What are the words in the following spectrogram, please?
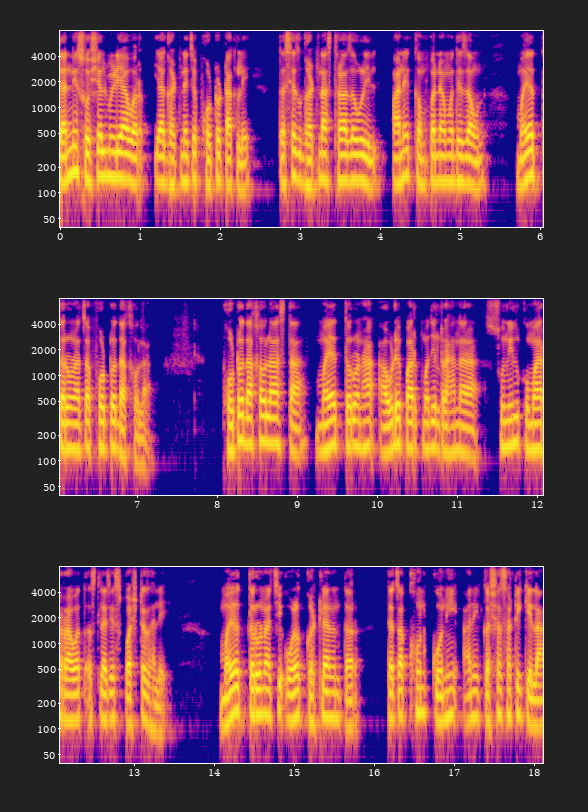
त्यांनी सोशल मीडियावर या घटनेचे फोटो टाकले तसेच घटनास्थळाजवळील अनेक कंपन्यांमध्ये जाऊन मयत तरुणाचा फोटो दाखवला. फोटो दाखवला असता मयत तरुण हा आवडे पार्कमधील राहणारा सुनील कुमार रावत असल्याचे स्पष्ट झाले. मयत तरुणाची ओळख घटल्यानंतर त्याचा खून कोणी आणि कशासाठी केला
